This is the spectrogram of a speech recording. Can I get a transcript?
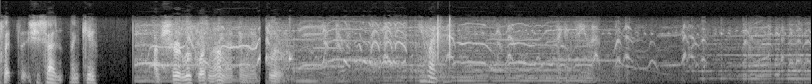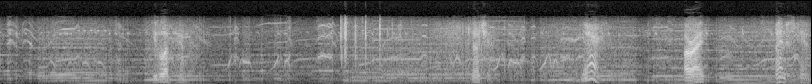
clip that she sent. Thank you. I'm sure Luke wasn't on that thing when it flew. He wasn't. I could feel it. You loved him. Don't you? Yes. All right. I understand.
